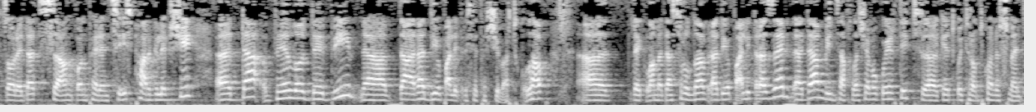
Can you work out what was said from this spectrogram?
სწორედაც ამ კონფერენციის ფარგლებში და ველოდები და რადიო პალიტრის ეთერში ვართ კლავ რეკლამა დასრულდა რადიო პალიტრაზე და ვინც ახლა შემოგვერთით, გეტყვით რომ თქვენ უსმენთ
